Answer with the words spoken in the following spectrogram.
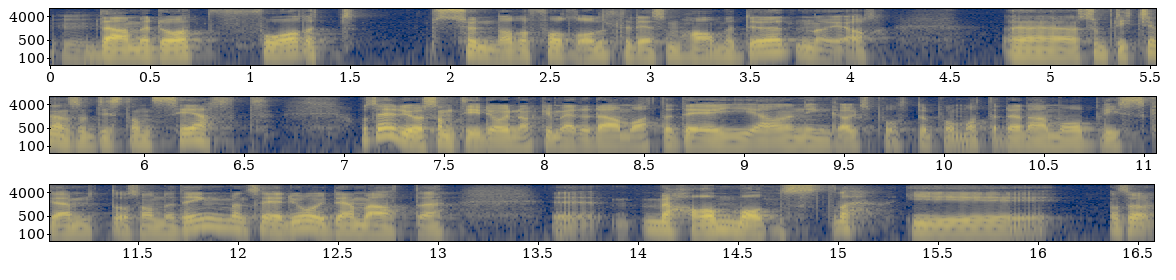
der vi da får et sunnere forhold til det som har med døden å gjøre, eh, så blir ikke den så distansert. Og så er det jo samtidig også noe med det der med at det gir en inngangsport til på en måte det der med å bli skremt og sånne ting, men så er det jo òg det med at eh, vi har monstre i Altså,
